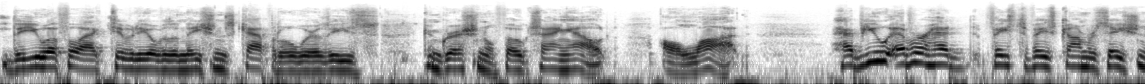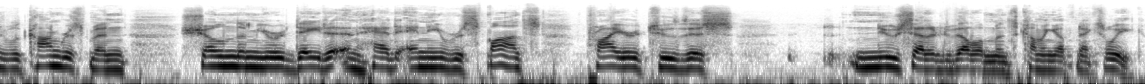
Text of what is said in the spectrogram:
the UFO activity over the nation's capital, where these congressional folks hang out a lot. Have you ever had face-to-face conversations with congressmen, shown them your data, and had any response prior to this new set of developments coming up next week?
